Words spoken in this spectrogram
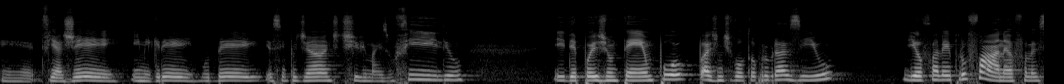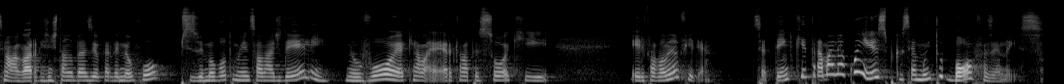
é, viajei, imigrei, mudei e assim por diante, tive mais um filho. E depois de um tempo, a gente voltou para o Brasil. E eu falei para o Fá, né? Eu falei assim, ó, agora que a gente está no Brasil, eu quero ver meu avô. Preciso ver meu avô, tô morrendo de saudade dele. Meu avô é aquela, era aquela pessoa que... Ele falou, minha filha, você tem que trabalhar com isso, porque você é muito boa fazendo isso.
